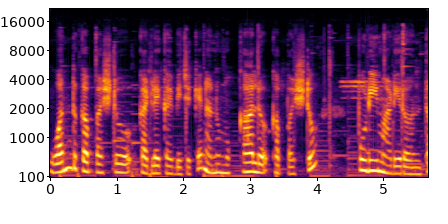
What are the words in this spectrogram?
ಒಂದು ಕಪ್ಪಷ್ಟು ಕಡಲೆಕಾಯಿ ಬೀಜಕ್ಕೆ ನಾನು ಮುಕ್ಕಾಲು ಕಪ್ಪಷ್ಟು ಪುಡಿ ಮಾಡಿರೋವಂಥ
